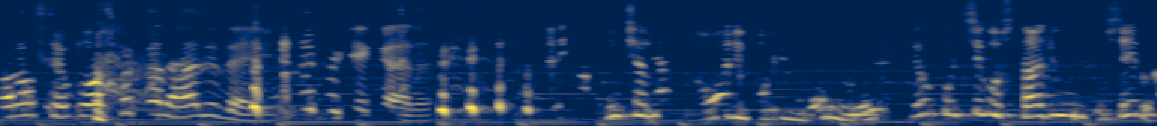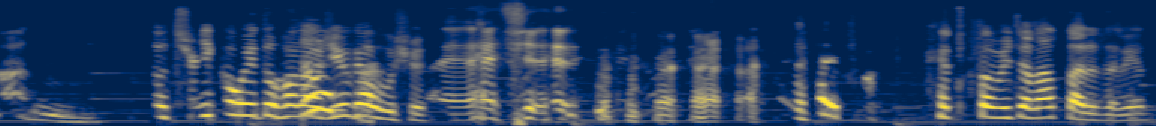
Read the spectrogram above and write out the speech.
Nossa, eu gosto pra caralho, velho. Não sei porquê, cara. Gente aleatório Pokémon. É uma coisa de você gostar de um, sei lá, de um. Do Trickle e do Ronaldinho Não, cara. Gaúcho. É, tchê. É totalmente aleatório, tá ligado?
